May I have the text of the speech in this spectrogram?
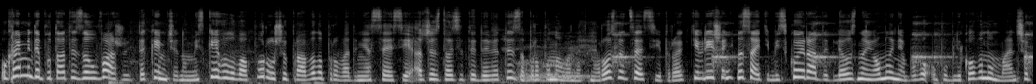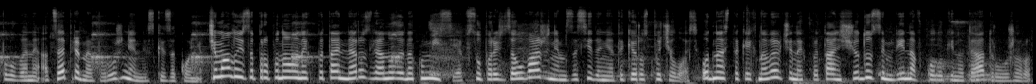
Окремі депутати зауважують, таким чином міський голова порушив правила проведення сесії, адже з 29 запропонованих на розгляд сесії проєктів рішень на сайті міської ради для ознайомлення було опубліковано менше половини, а це пряме порушення низки законів. Чимало із запропонованих питань не розглянули на комісіях. Всупереч зауваженням засідання таки розпочалось. Одне з таких невивчених питань щодо землі навколо кінотеатру Ужгород.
